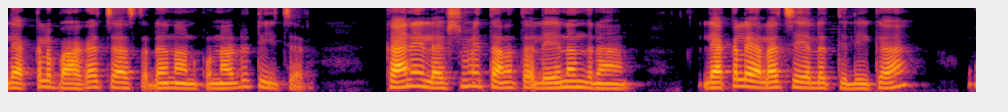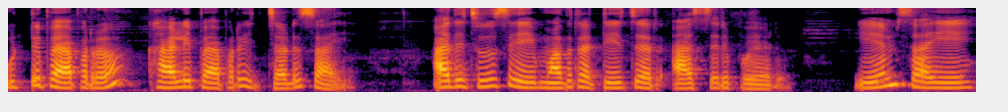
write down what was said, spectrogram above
లెక్కలు బాగా చేస్తాడని అనుకున్నాడు టీచర్. కానీ లక్ష్మి తనతో లేనందున లెక్కలు ఎలా చేయాలో తెలియక ఉట్టి పేపరు ఖాళీ పేపర్ ఇచ్చాడు సాయి. అది చూసి మొదట టీచర్ ఆశ్చర్యపోయాడు. ఏం సాయి?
